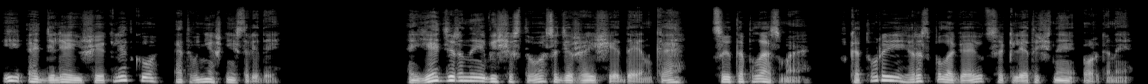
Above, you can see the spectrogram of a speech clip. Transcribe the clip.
и отделяющее клетку от внешней среды. Ядерное вещество, содержащее ДНК, цитоплазма, в которой располагаются клеточные органы,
